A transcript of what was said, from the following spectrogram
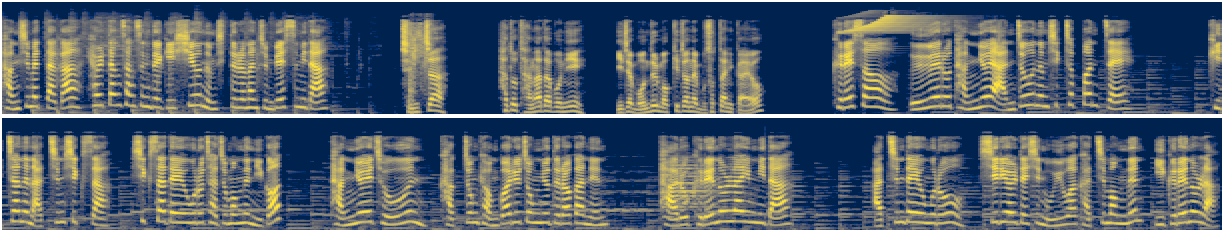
방심했다가 혈당 상승되기 쉬운 음식들로만 준비했습니다. 진짜 하도 당하다 보니 이제 뭔들 먹기 전에 무섭다니까요. 그래서 의외로 당뇨에 안 좋은 음식 첫 번째. 귀찮은 아침 식사, 식사 대용으로 자주 먹는 이것? 당뇨에 좋은 각종 견과류 종류 들어가는 바로 그래놀라입니다. 아침 대용으로 시리얼 대신 우유와 같이 먹는 이 그래놀라.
